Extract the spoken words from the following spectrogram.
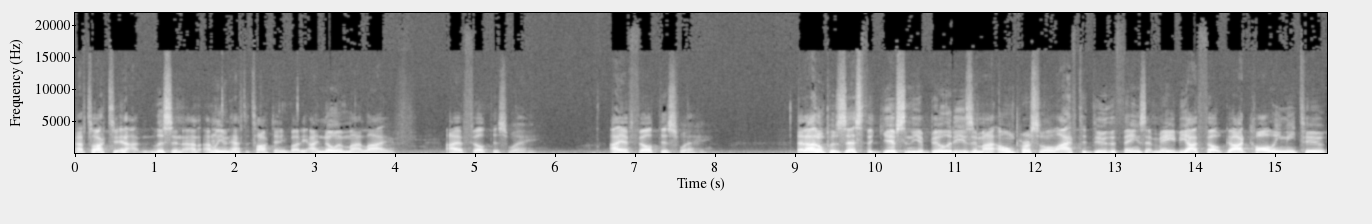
I've talked to, and I, listen, I, I don't even have to talk to anybody. I know in my life I have felt this way. I have felt this way that I don't possess the gifts and the abilities in my own personal life to do the things that maybe I felt God calling me to.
